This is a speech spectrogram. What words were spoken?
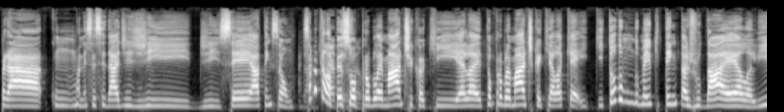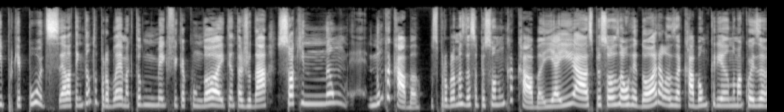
pra, com uma necessidade de, de ser a atenção. Sabe aquela pessoa atenção. problemática que ela é tão problemática que ela quer, e que todo mundo meio que tenta ajudar ela ali, porque, putz, ela tem tanto problema que todo mundo meio que fica com dó e tenta ajudar, só que não, nunca acaba. Os problemas dessa pessoa nunca acabam. E aí as pessoas ao redor, elas acabam criando uma coisa.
